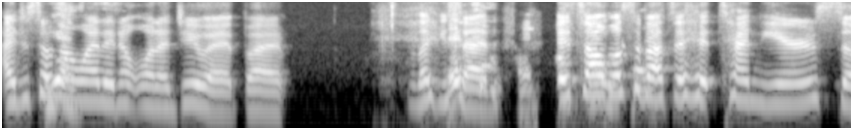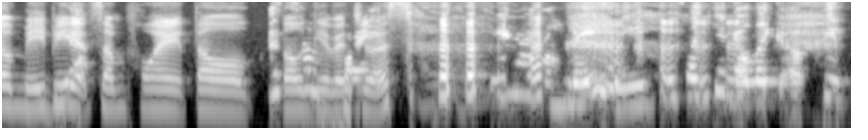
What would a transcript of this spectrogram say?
I just don't know why they don't want to do it, but like you It's said, okay. It's almost about to hit 10 years, so maybe Yeah. at some point they'll At they'll give it to us. yeah, maybe. Like you know, like uh, peop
